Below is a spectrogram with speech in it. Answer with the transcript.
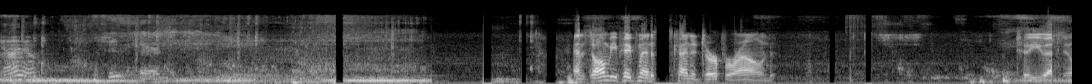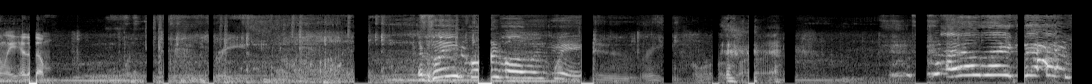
Yeah, I know. This is fair. And zombie pigmen just kind of derp around. Until you accidentally hit them. One, two, three, They're playing volleyball with me. two, three, four. I don't like this.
